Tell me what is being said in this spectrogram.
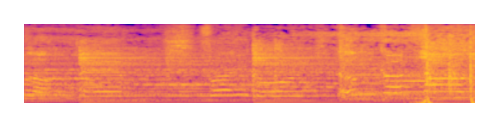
lòng em. Với tôi từng cơn đau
